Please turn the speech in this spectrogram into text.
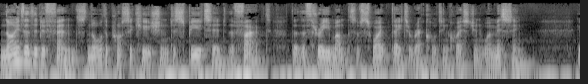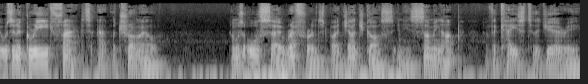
Neither the defence nor the prosecution disputed the fact that the three months of swipe data records in question were missing. It was an agreed fact at the trial and was also referenced by Judge Goss in his summing up of the case to the jury.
